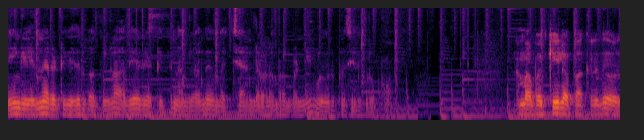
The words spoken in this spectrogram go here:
நீங்கள் என்ன ரேட்டுக்கு எதிர்பார்க்குறீங்களோ அதே ரேட்டுக்கு நாங்கள் வந்து நம்ம சேனலில் விளம்பரம் பண்ணி உங்களுக்கு விற்பனை செய்து கொடுப்போம். நம்ம இப்போ கீழே பார்க்குறது ஒரு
